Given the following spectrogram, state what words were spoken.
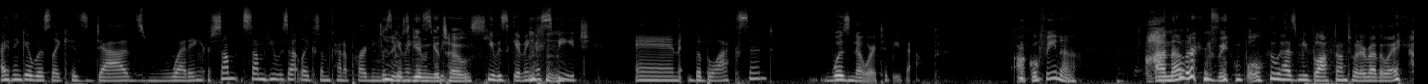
I think it was like his dad's wedding or some some. He was at like some kind of party. And He was giving a a spe- toast. He was giving a speech, and the black scent was nowhere to be found. Awkwafina. Another example. Who has me blocked on Twitter, by the way?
